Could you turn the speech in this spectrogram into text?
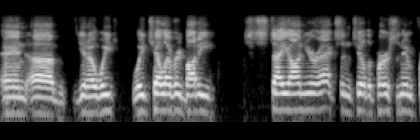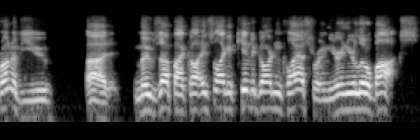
And um, you know, we we tell everybody stay on your X until the person in front of you uh, moves up. I call it's like a kindergarten classroom. You're in your little box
